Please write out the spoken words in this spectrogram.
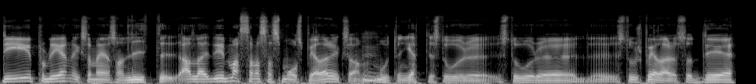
det är ju problem liksom med en sån liten, alla, det är massa massa småspelare liksom, mm. mot en jättestor stor, stor spelare. Så det,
